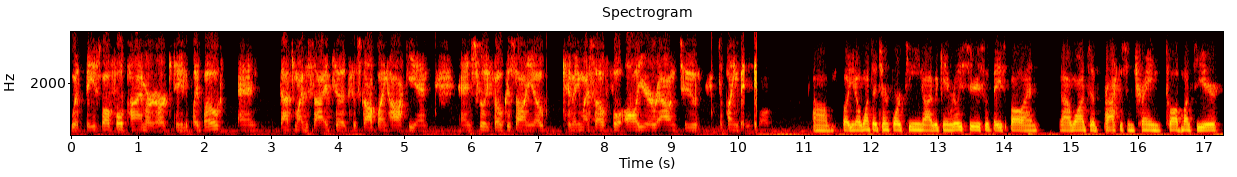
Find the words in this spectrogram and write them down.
with baseball full time or, or continue to play both, and that's when I decided to, to stop playing hockey and and just really focus on you know committing myself full all year round to to playing baseball. Um, but you know, once I turned 14, I became really serious with baseball, and you know, I wanted to practice and train 12 months a year.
